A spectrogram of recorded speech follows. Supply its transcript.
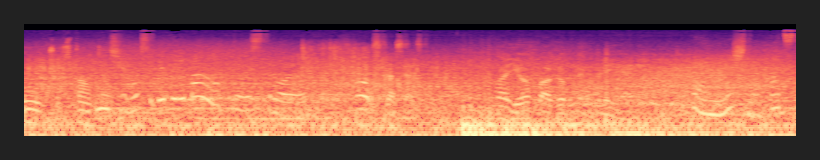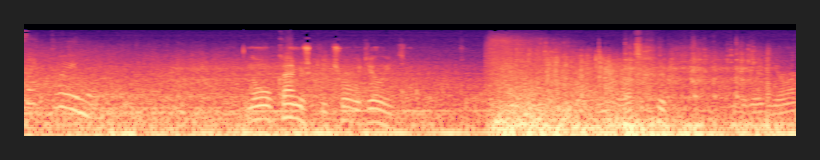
Ну, что стал -то? Ничего себе переполох ты устроил. Вот сказать. Твое пагубное влияние. Конечно, подстать твоему. Ну, камешки, что вы делаете? Вот. Другое дело.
